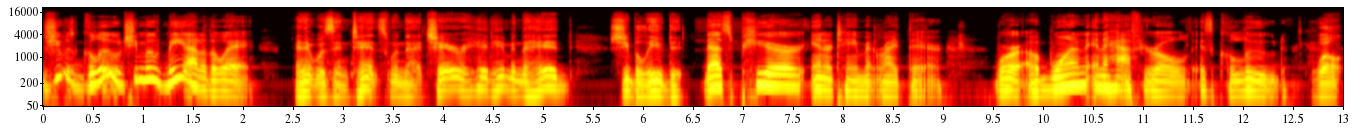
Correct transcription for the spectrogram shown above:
she was glued. She moved me out of the way. And it was intense when that chair hit him in the head. She believed it. That's pure entertainment right there. Where a one and a half year old is glued. Well,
